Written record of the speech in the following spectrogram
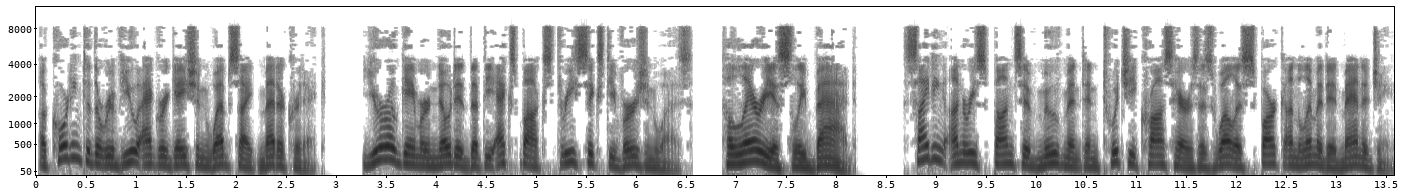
according to the review aggregation website Metacritic. Eurogamer noted that the Xbox 360 version was hilariously bad, citing unresponsive movement and twitchy crosshairs as well as Spark Unlimited managing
